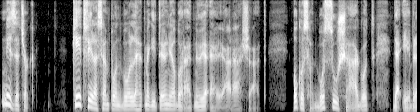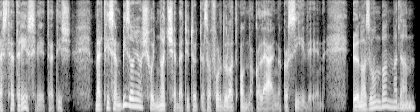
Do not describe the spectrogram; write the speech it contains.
Nézze csak, kétféle szempontból lehet megítélni a barátnője eljárását. Okozhat bosszúságot, de ébreszthet részvétet is, mert hiszen bizonyos, hogy nagy sebet ütött ez a fordulat annak a leánynak a szívén. Ön azonban, madam,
